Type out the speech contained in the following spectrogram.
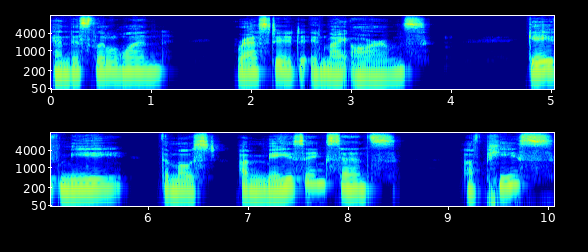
And this little one rested in my arms, gave me the most amazing sense of peace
